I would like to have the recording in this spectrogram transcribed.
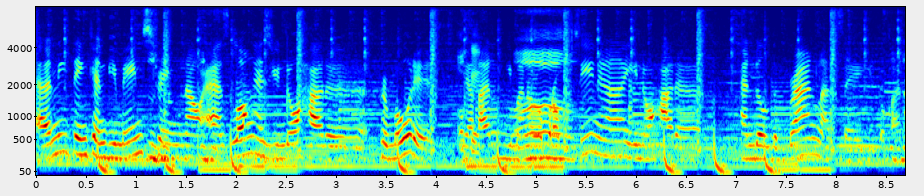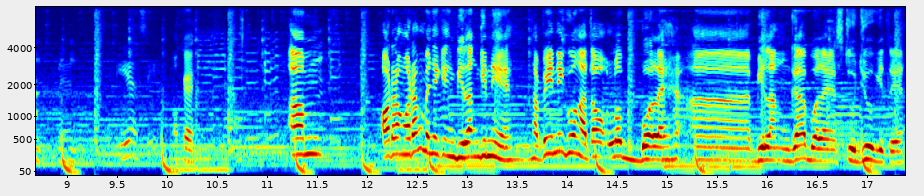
anything can be mainstream Mhm, now mhm. as long as you know how to promote it, ya Oke. kan? Gimana lo Ah. promosinya, you know how to handle the brand, let's say gitu kan. Mhm, Dan iya sih. Oke. Em, orang-orang banyak yang bilang gini ya, tapi ini gue nggak tahu lo boleh eh, bilang enggak, boleh setuju gitu ya.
